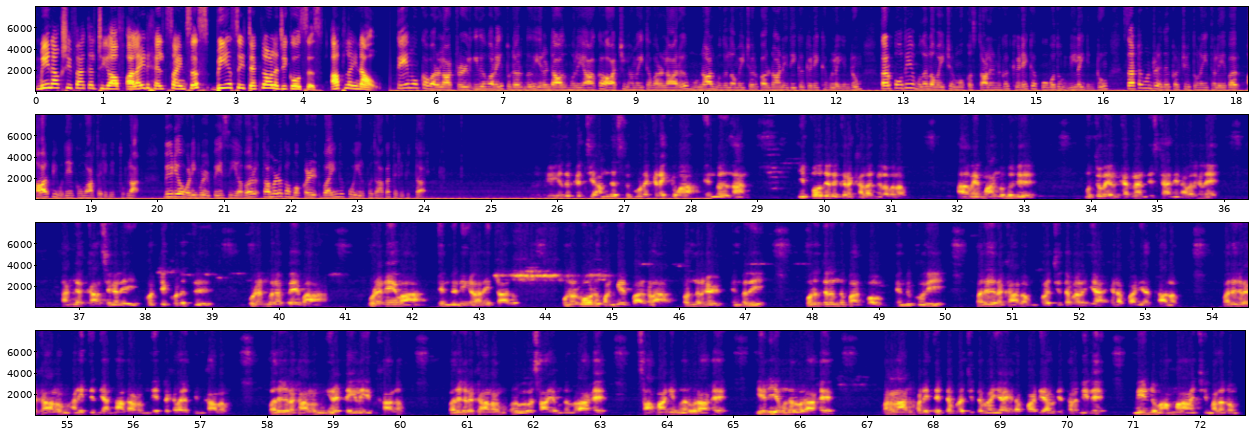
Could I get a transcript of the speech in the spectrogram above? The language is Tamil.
Meenakshi Faculty of Allied Health Sciences, BSc Technology courses. Apply now. திமுக வரலாற்றில் இதுவரை தொடர்ந்து இரண்டாவது முறையாக ஆட்சி அமைத்த வரலாறு முன்னாள் முதலமைச்சர் கருணாநிதிக்கு கிடைக்கவில்லை என்றும் தற்போதைய முதலமைச்சர் மு க ஸ்டாலினுக்கு கிடைக்கப் போவதும் இல்லை என்றும் சட்டமன்ற எதிர்க்கட்சி துணைத் தலைவர் ஆர் பி உதயகுமார் தெரிவித்துள்ளார் வீடியோ வடிவில் பேசிய அவர் தமிழக மக்கள் பயந்து போயிருப்பதாக தெரிவித்தார் எதிர்க்கட்சி அந்தஸ்து கூட கிடைக்குமா என்பதுதான் இப்போது இருக்கிற கள நிலவரம். ஆகவே மாண்புமிகு முத்துவேல் கருணாநிதி ஸ்டாலின் அவர்களே தங்க காசுகளை கொட்டி கொடுத்து உடன்பிறப்பே வா உடனே வா என்று நீங்கள் அழைத்தாலும் உணர்வோடு பங்கேற்பார்களா தொண்டர்கள் என்பதை பொறுத்திருந்து பார்ப்போம் என்று கூறி வருகிற காலம் புரட்சி தமிழர் எடப்பாடியார் காலம் வருகிற காலம் அனைத்திந்திய அண்ணா முன்னேற்ற கழகத்தின் காலம் வருகிற காலம் இரட்டை இலையின் காலம். வருகிற காலம் ஒரு விவசாய முதல்வராக சாமானிய முதல்வராக எளிய முதல்வராக வரலாறு படைத்திட்ட புரட்சி தமிழையா எடப்பாடியாருடைய தலைமையிலே மீண்டும் அம்மா ஆட்சி மலரும்.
